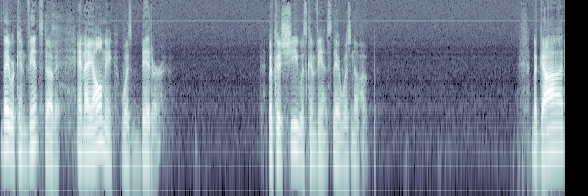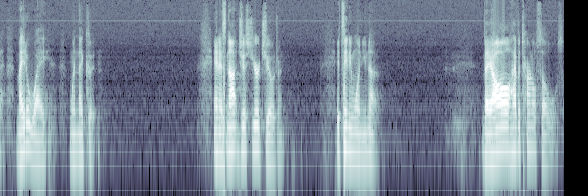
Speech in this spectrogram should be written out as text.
They were convinced of it. And Naomi was bitter because she was convinced there was no hope. But God made a way when they couldn't. And it's not just your children, it's anyone you know. They all have eternal souls.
